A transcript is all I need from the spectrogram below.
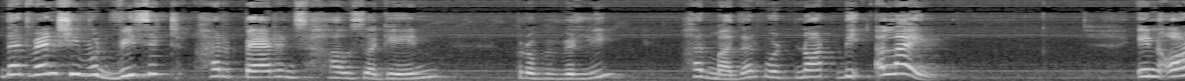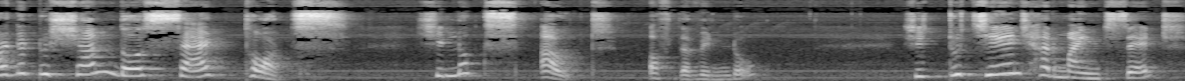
that when she would visit her parents' house again, probably her mother would not be alive. In order to shun those sad thoughts, she looks out of the window. She, to change her mindset,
